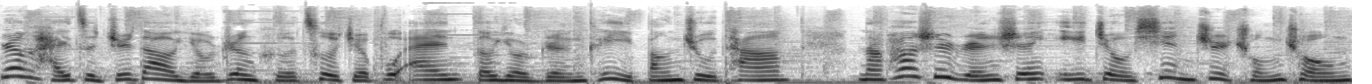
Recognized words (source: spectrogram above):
让孩子知道，有任何挫折不安，都有人可以帮助他。哪怕是人生依旧限制重重，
